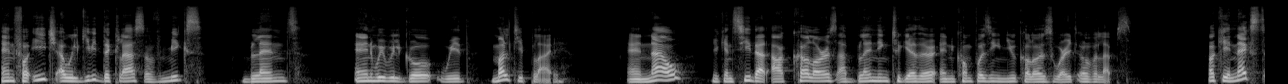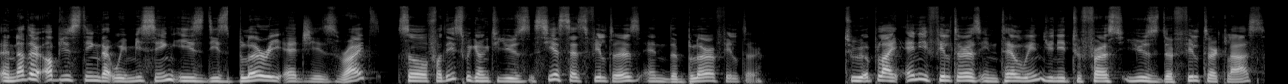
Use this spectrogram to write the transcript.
And for each, I will give it the class of mix, blend, and we will go with multiply. And now you can see that our colors are blending together and composing new colors where it overlaps. Okay, next, another obvious thing that we're missing is these blurry edges, right? So for this, we're going to use CSS filters and the blur filter. To apply any filters in Tailwind, you need to first use the filter class,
